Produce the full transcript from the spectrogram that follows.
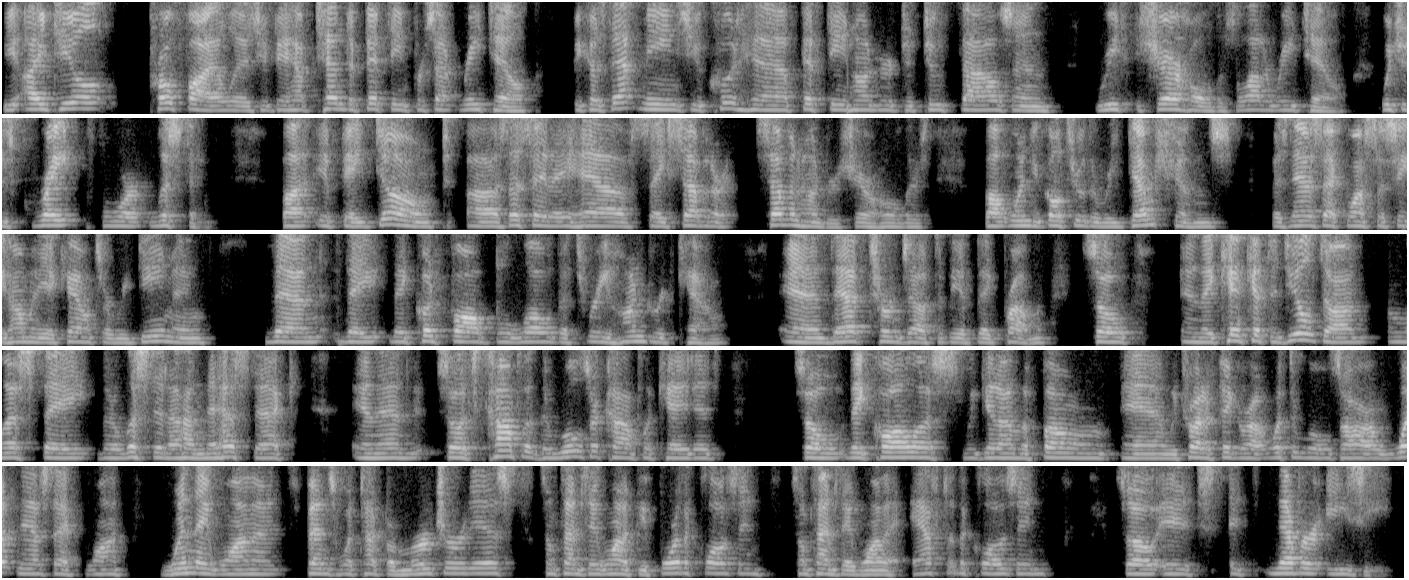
the ideal profile is if you have 10 to 15% retail, because that means you could have 1,500 to 2,000 re- shareholders, a lot of retail, which is great for listing. But if they don't, uh, let's say they have, say, seven or 700 shareholders, but when you go through the redemptions, because NASDAQ wants to see how many accounts are redeeming, then they, they could fall below the 300 count. And that turns out to be a big problem. So, and they can't get the deal done unless they, they're listed on NASDAQ. And then, so it's complicated, the rules are complicated. So they call us, we get on the phone and we try to figure out what the rules are, what NASDAQ want, when they want it. Depends what type of merger it is. Sometimes they want it before the closing, sometimes they want it after the closing. So it's it's never easy.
